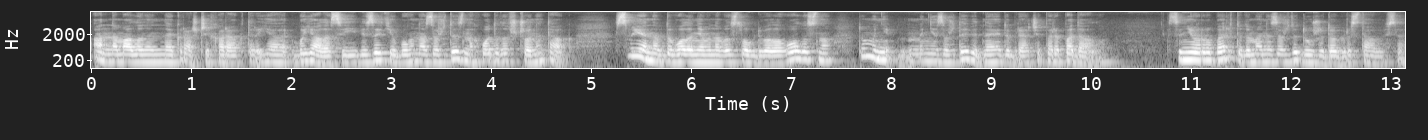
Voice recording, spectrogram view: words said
Анна мала не найкращий характер. Я боялася її візитів, бо вона завжди знаходила, що не так. Своє невдоволення вона висловлювала голосно, то мені, мені завжди від неї добряче перепадало. Сеньор Роберто до мене завжди дуже добре ставився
